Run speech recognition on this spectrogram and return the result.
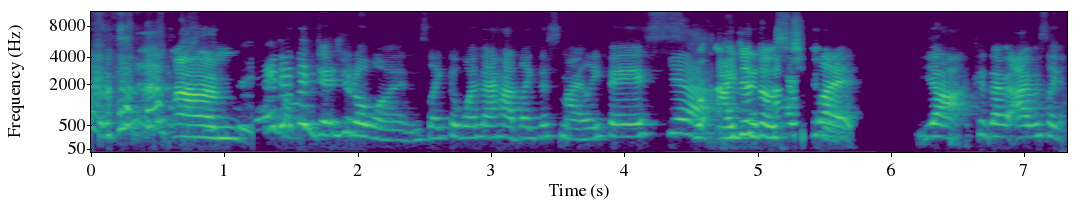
um, I did the digital ones, like the one that had like the smiley face. Yeah, I did those too. But yeah, because I, I was like,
